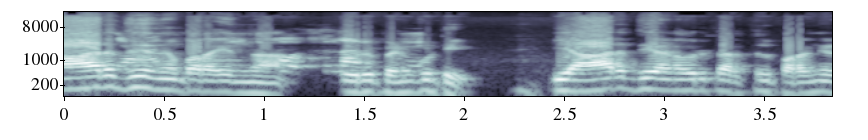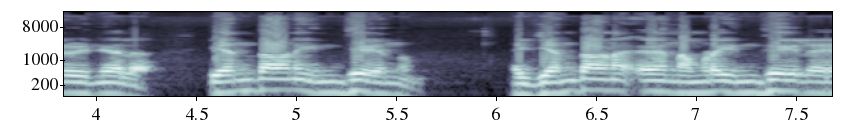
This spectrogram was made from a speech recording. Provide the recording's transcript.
ആരതി എന്ന് പറയുന്ന ഒരു പെൺകുട്ടി. ഈ ആരതിയാണ് ഒരു തരത്തിൽ പറഞ്ഞു കഴിഞ്ഞാൽ എന്താണ് ഇന്ത്യ എന്നും എന്താണ് നമ്മുടെ ഇന്ത്യയിലെ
